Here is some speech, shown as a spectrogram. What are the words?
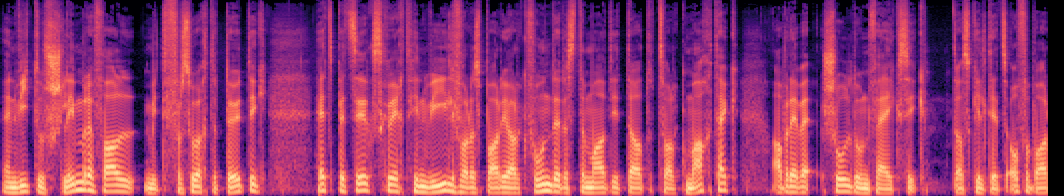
ein weitaus schlimmerer Fall mit versuchter Tötung, hat das Bezirksgericht Hinwil vor ein paar Jahren gefunden, dass der Mann die Tat zwar gemacht hat, aber eben schuldunfähig sei. Das gilt jetzt offenbar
